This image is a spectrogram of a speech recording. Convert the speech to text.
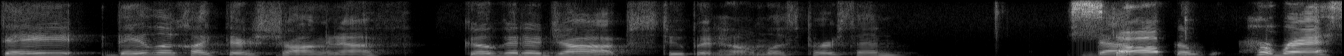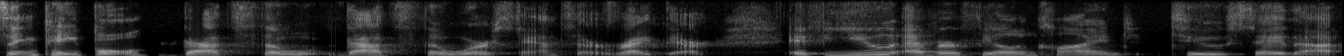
They they look like they're strong enough. Go get a job, stupid homeless person. Stop That's the harassing people. that's the that's the worst answer right there. If you ever feel inclined to say that,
